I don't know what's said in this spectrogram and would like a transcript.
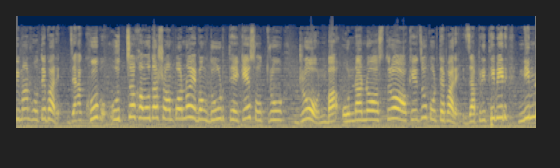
বিমান হতে পারে, যা খুব উচ্চ ক্ষমতা সম্পন্ন এবং দূর থেকে শত্রু, ড্রোন বা অন্যান্য অস্ত্র অকেজো করতে পারে, যা পৃথিবীর নিম্ন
